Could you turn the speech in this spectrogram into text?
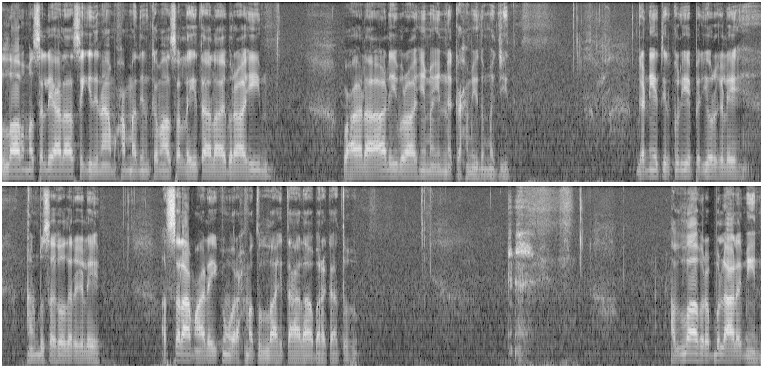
اللهم صل على سيدنا محمد كما صليت على إبراهيم وعلى آل إبراهيم إنك حميد مجيد கண்ணியத்திற்குரிய பெரியோர்களே அன்பு சகோதரர்களே அஸ்ஸலாமு அலைக்கும் வரஹ்மத்துல்லாஹி தாலா வரகாத்துஹு அல்லாஹு ரப்புல் ஆலமீன்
